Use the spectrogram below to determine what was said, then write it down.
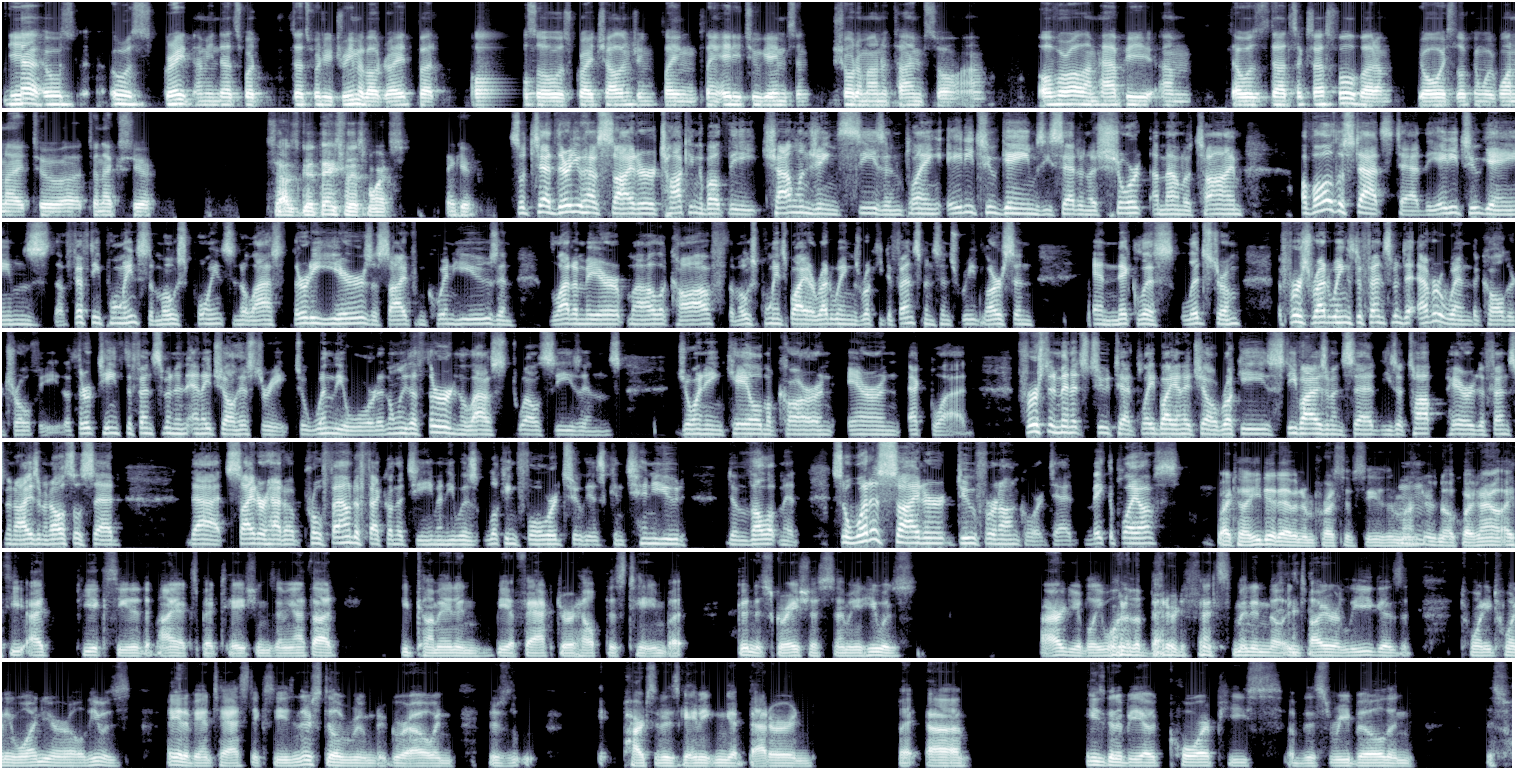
Yeah, it was it was great. I mean, that's what that's what you dream about, right? But also, it was quite challenging playing playing 82 games in short amount of time. So um, overall, I'm happy um, that was that successful. But um, you're always looking with one eye to uh, to next year. Sounds good. Thanks for this, Moritz. Thank you. So, Ted, there you have Seider talking about the challenging season, playing 82 games, he said, in a short amount of time of all the stats, Ted, the 82 games, the 50 points, the most points in the last 30 years, aside from Quinn Hughes and Vladimir Malakhov, the most points by a Red Wings rookie defenseman since Reed Larson and Nicklas Lidstrom, the first Red Wings defenseman to ever win the Calder Trophy, the 13th defenseman in NHL history to win the award, and only the third in the last 12 seasons, joining Cale Makar and Aaron Ekblad. First in minutes, too, Ted, played by NHL rookies. Steve Yzerman said he's a top pair defenseman. Yzerman also said that Seider had a profound effect on the team and he was looking forward to his continued development. So, what does Seider do for an encore, Ted? Make the playoffs? Well, I tell you, he did have an impressive season, Mark. Mm-hmm. There's no question. I, I, think I he exceeded my expectations. I mean, I thought he'd come in and be a factor, help this team, but goodness gracious, I mean, he was arguably one of the better defensemen in the entire league as a 2021 year old. He was he had a fantastic season. There's still room to grow, and there's parts of his game he can get better. And but uh, he's going to be a core piece of this rebuild and this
